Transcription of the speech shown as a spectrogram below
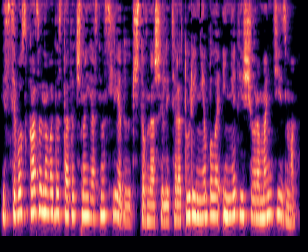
Из всего сказанного достаточно ясно следует, что в нашей литературе не было и нет еще романтизма,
